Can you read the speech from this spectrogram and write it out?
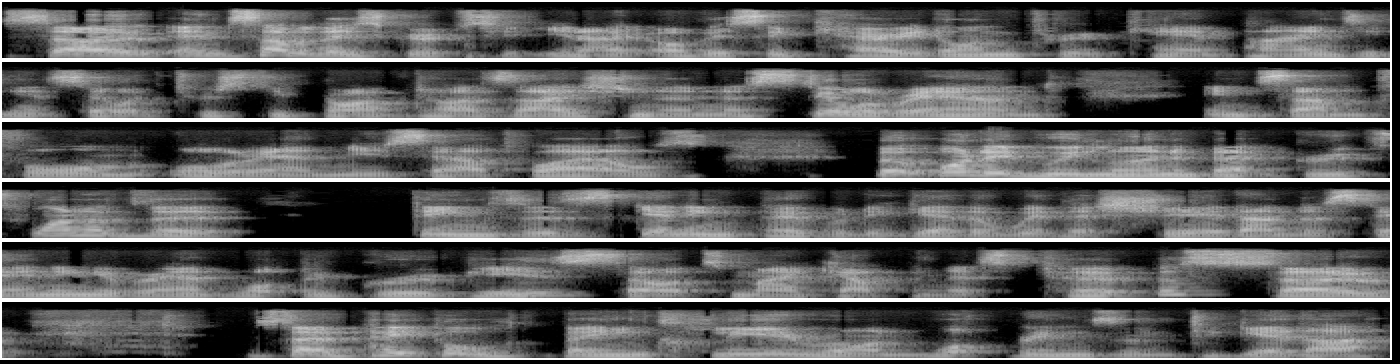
so, and some of these groups, you know, obviously carried on through campaigns against electricity privatisation and are still around in some form all around New South Wales. But what did we learn about groups? One of the things is getting people together with a shared understanding around what the group is, so its makeup and its purpose. So, so people being clear on what brings them together,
